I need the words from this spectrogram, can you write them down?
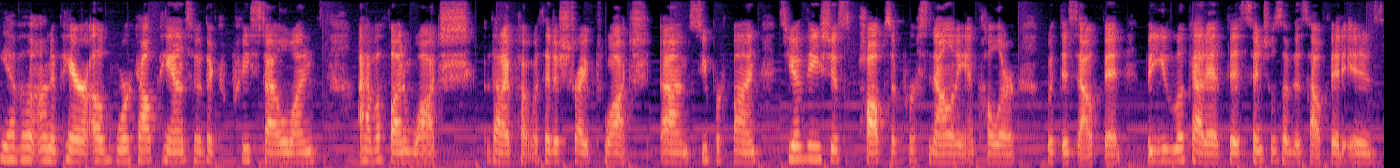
You have on a pair of workout pants, or the Capri style ones. I have a fun watch that I put with it, a striped watch, um, super fun. So you have these just pops of personality and color with this outfit. But you look at it, the essentials of this outfit is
